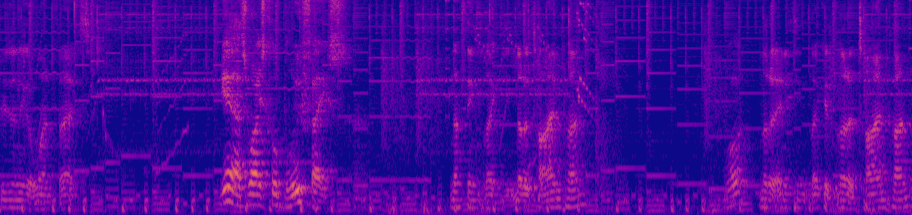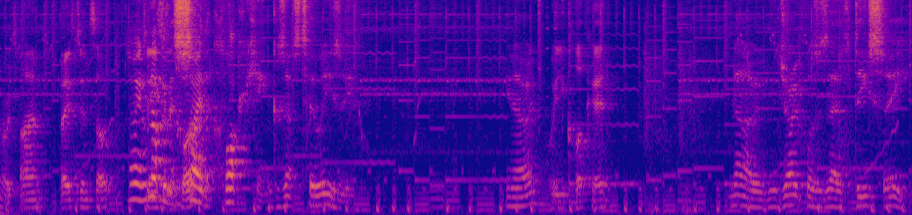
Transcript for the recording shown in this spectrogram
He's only got one face. Yeah, that's why he's called Blueface. Uh, nothing like not a time pun. What? Not a, anything like a, not a time pun or a time based insult. I mean, I'm not the clock? say the Clock King, because that's too easy. You know? Or you clockhead. No, the joke was is that it's DC.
